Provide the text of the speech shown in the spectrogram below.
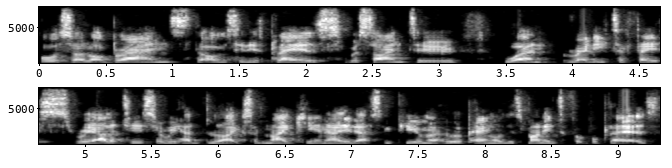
Also a lot of brands that obviously these players were signed to weren't ready to face reality. So we had the likes of Nike and Adidas and Puma who were paying all this money to football players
